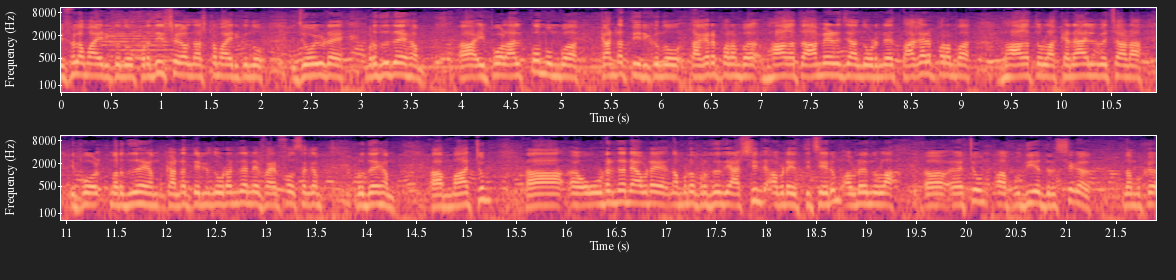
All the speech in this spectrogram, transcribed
വിഫലമായിരിക്കുന്നു. പ്രതീക്ഷകൾ നഷ്ടമായിരിക്കുന്നു. ജോയുടെ മൃതദേഹം ഇപ്പോൾ അല്പം മുമ്പ് കണ്ടെത്തിയിരിക്കുന്നു. തകരപ്പറമ്പ് ഭാഗത്ത് ആമേഴഞ്ചാൻ തോടിന്റെ തകരപ്പറമ്പ് ഭാഗത്തുള്ള കനാലിൽ വെച്ചാണ് ഇപ്പോൾ മൃതദേഹം കണ്ടെത്തിയിരിക്കുന്നത്. ഉടൻ തന്നെ ഫയർഫോഴ്സ് സംഘം മൃതദേഹം മാറ്റും. ഉടൻ തന്നെ അവിടെ നമ്മുടെ പ്രതിനിധി അശ്വിൻ അവിടെ എത്തിച്ചേരും. അവിടെ നിന്നുള്ള ഏറ്റവും പുതിയ ദൃശ്യങ്ങൾ നമുക്ക്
